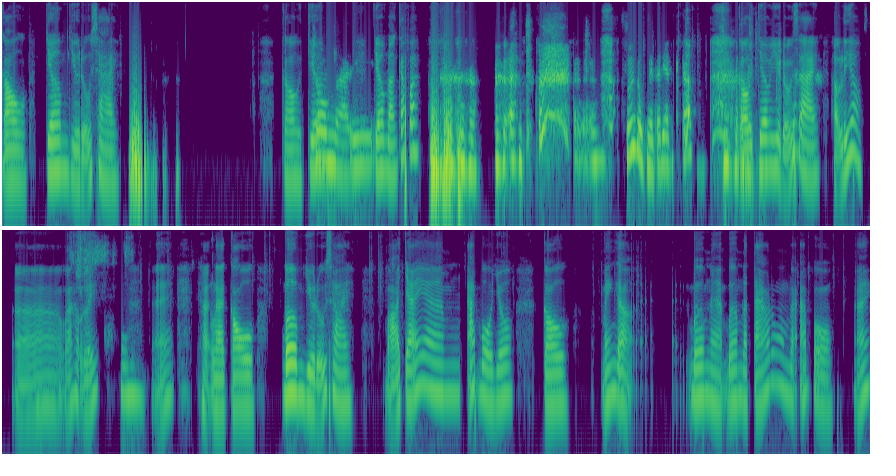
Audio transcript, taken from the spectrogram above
cầu chôm vừa đủ xài. Cầu chôm chôm là đi. chôm là ăn cắp á. Xúi dục người ta đi ăn cắp. Cầu chôm vừa đủ xài. Hợp lý không? À, quá hợp lý. Ừ. Đấy. hoặc là cầu bơm vừa đủ xài. Bỏ trái um, apple vô. Cầu mango bơm nè bơm là táo đúng không? Là apple. Đấy.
